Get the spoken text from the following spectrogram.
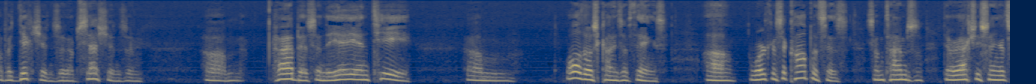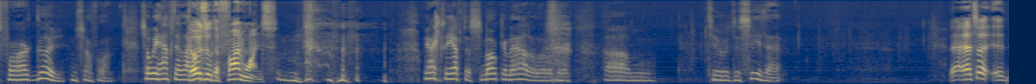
of addictions and obsessions and um, habits and the ANT, um, all those kinds of things, uh, work as accomplices. Sometimes they're actually saying it's for our good and so forth. So we have to like Those are the fun ones. we actually have to smoke them out a little bit um, to to see that. That- That's a it,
